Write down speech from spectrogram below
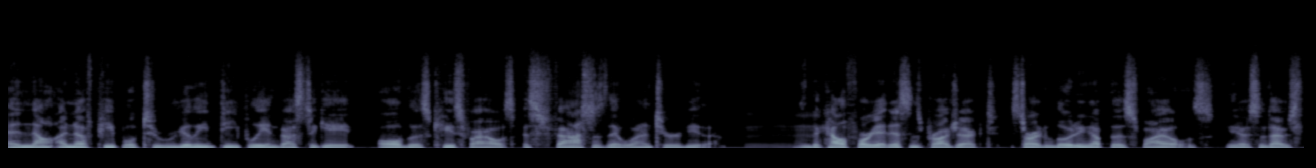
and not enough people to really deeply investigate all those case files as fast as they wanted to review them. Mm-hmm. the California Innocence Project started loading up those files, you know, sometimes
